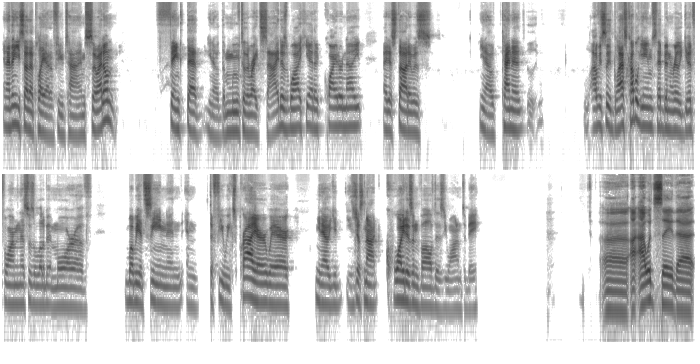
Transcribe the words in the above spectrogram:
and I think you saw that play out a few times. So I don't think that, you know, the move to the right side is why he had a quieter night. I just thought it was, you know, kind of obviously the last couple games had been really good for him. And this was a little bit more of what we had seen in, in the few weeks prior where, you know, you, he's just not quite as involved as you want him to be. Uh, I, I would say that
